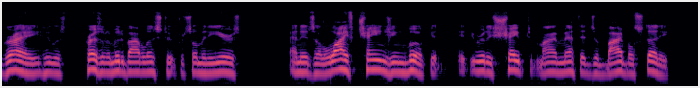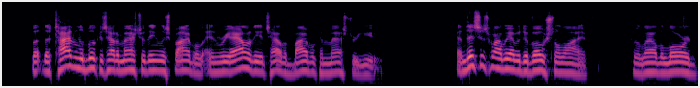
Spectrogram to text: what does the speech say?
Gray, who was president of Moody Bible Institute for so many years, and it's a life changing book. It, it really shaped my methods of Bible study. But the title of the book is How to Master the English Bible. In reality, it's how the Bible can master you. And this is why we have a devotional life to allow the Lord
